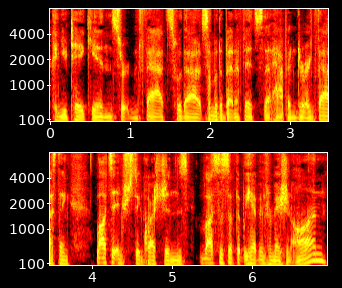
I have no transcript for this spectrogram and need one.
Can you take in certain fats without some of the benefits that happen during fasting? Lots of interesting questions. Lots of stuff that we have information on.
